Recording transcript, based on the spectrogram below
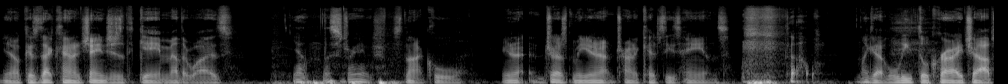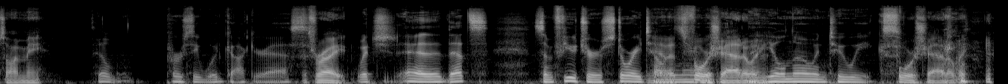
You know, because that kind of changes the game. Otherwise, Yeah, that's strange. it's not cool. You're not. Trust me, you're not trying to catch these hands. Oh, I got lethal cry chops on me. he'll Percy Woodcock your ass. That's right. Which uh, that's some future storytelling. Yeah, that's there that- foreshadowing. that you'll know in two weeks. Foreshadowing.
